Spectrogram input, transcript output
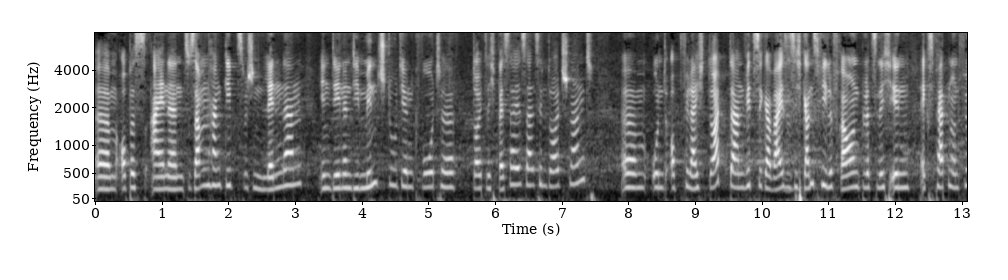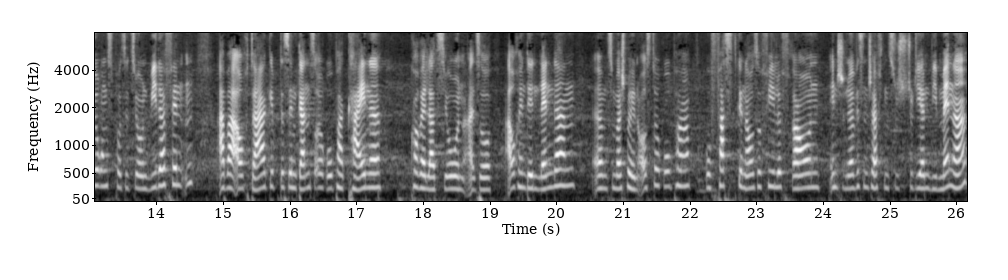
ähm, ob es einen Zusammenhang gibt zwischen Ländern, in denen die MINT-Studienquote deutlich besser ist als in Deutschland ähm, und ob vielleicht dort dann witzigerweise sich ganz viele Frauen plötzlich in Experten- und Führungspositionen wiederfinden. Aber auch da gibt es in ganz Europa keine Korrelation. Also auch in den Ländern, ähm, zum Beispiel in Osteuropa, wo fast genauso viele Frauen Ingenieurwissenschaften studieren wie Männer,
